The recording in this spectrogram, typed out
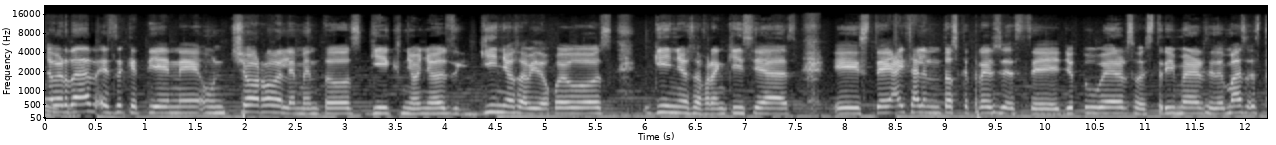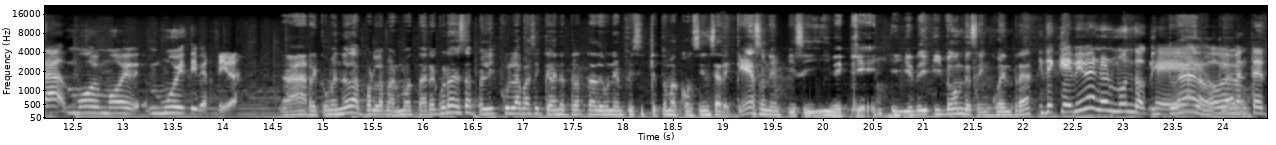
la verdad es de que tiene un chorro de elementos geeks, ñoños, guiños a videojuegos, guiños a franquicias. Este, ahí salen dos que tres este, youtubers o streamers y demás. Está muy, muy, muy divertida. Ah, recomendada por la marmota. ¿Recuerdan esa película? Básicamente trata de un NPC que toma conciencia de qué es un NPC y de qué y, dónde se encuentra. Y de que vive en un mundo que obviamente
